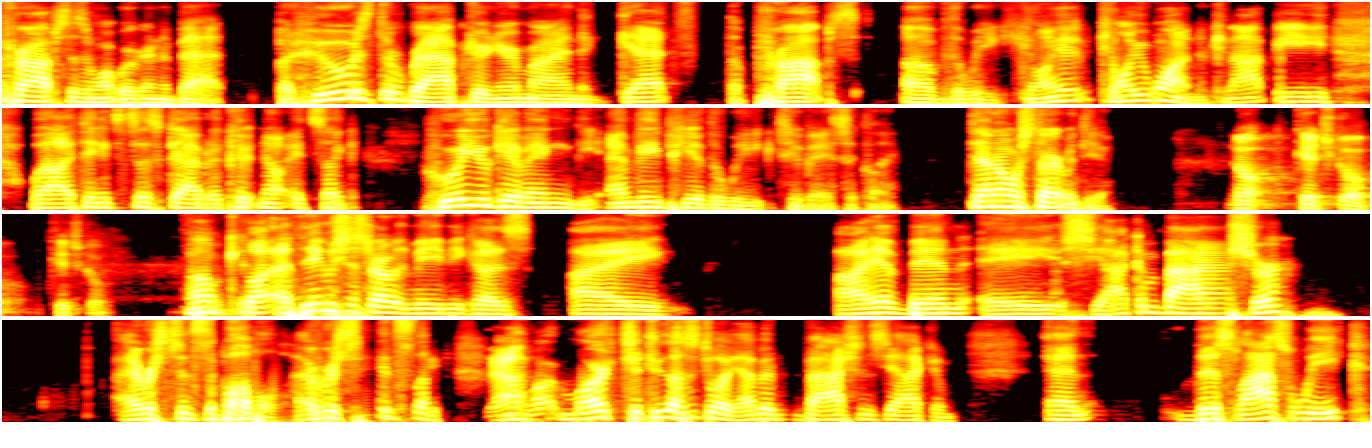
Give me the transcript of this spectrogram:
props isn't what we're going to bet, but who is the Raptor in your mind that gets the props of the week? You can only can only one. It cannot be. Well, I think it's this guy, but it could no. It's like who are you giving the MVP of the week to, basically? Deno, we'll start with you. No, Kitch go. Kitch go. Oh, okay. But I think we should start with me because I I have been a Siakam basher ever since the bubble, ever since like Yeah. Mar- March of 2020. I've been bashing Siakam. And this last week,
